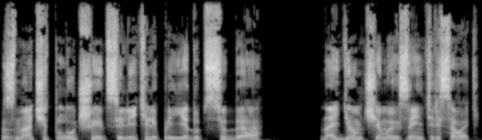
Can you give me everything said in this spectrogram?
Значит, лучшие целители приедут сюда. Найдем, чем их заинтересовать.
